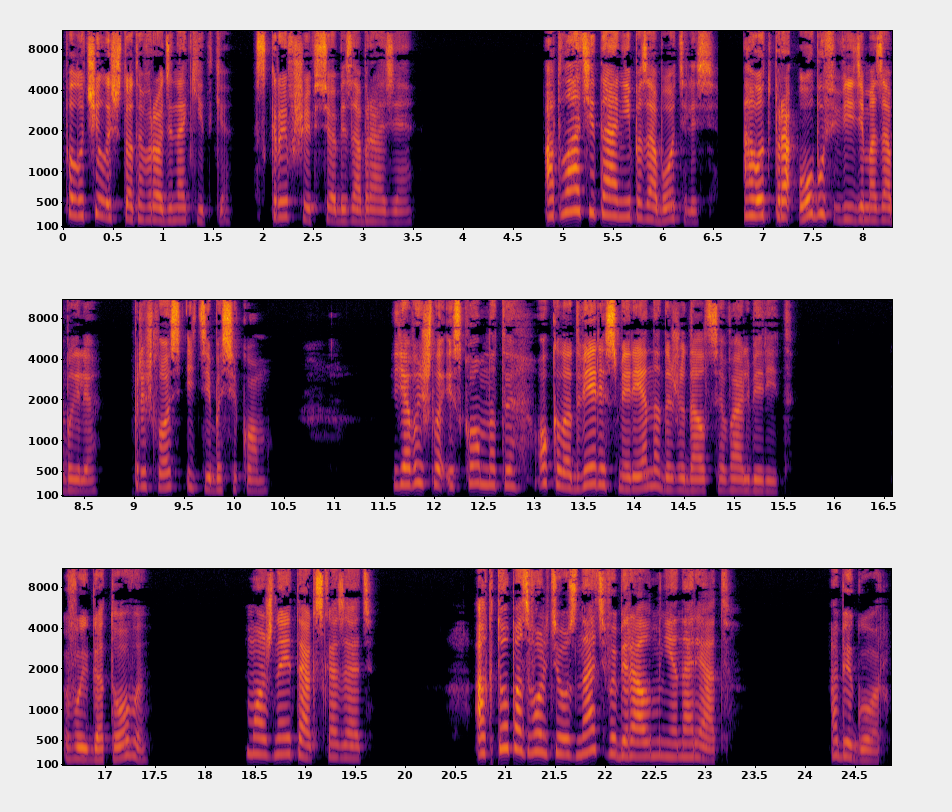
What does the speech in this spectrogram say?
Получилось что-то вроде накидки, скрывшей все безобразие. О платье-то они позаботились, а вот про обувь, видимо, забыли. Пришлось идти босиком. Я вышла из комнаты, около двери смиренно дожидался Вальберит. «Вы готовы?» Можно и так сказать. А кто, позвольте узнать, выбирал мне наряд? Абегор,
